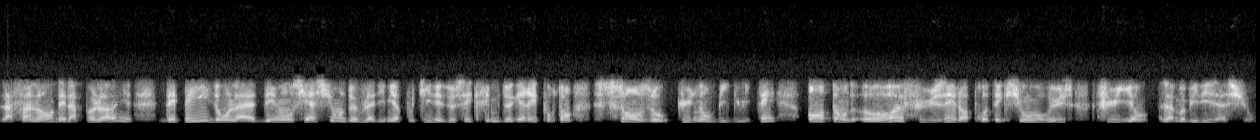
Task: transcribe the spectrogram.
la Finlande et la Pologne, des pays dont la dénonciation de Vladimir Poutine et de ses crimes de guerre est pourtant sans aucune ambiguïté, entendent refuser leur protection aux Russes fuyant la mobilisation.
